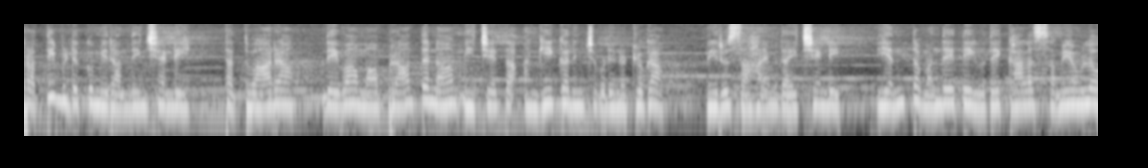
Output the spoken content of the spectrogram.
ప్రతి బిడ్డకు మీరు అందించండి. తద్వారా దేవా మా ప్రార్థన మీ చేత అంగీకరించబడినట్లుగా మీరు సహాయం దయచేయండి. ఎంతమంది అయితే ఈ ఉదయకాల సమయంలో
